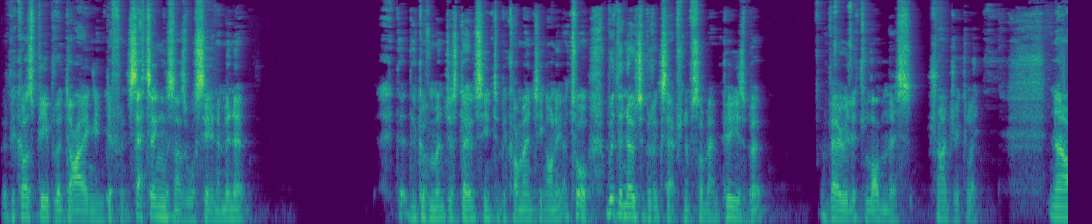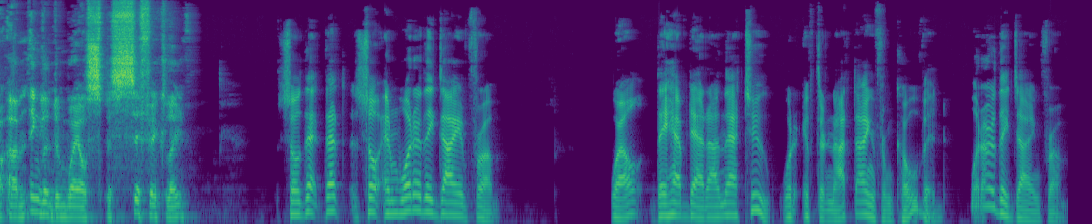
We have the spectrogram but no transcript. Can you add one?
But because people are dying in different settings, as we'll see in a minute, the, the government just don't seem to be commenting on it at all, with the notable exception of some MPs, but very little on this, tragically. Now, um, England and Wales specifically, so that that so and what are they dying from well they have data on that too what if they're not dying from covid what are they dying from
